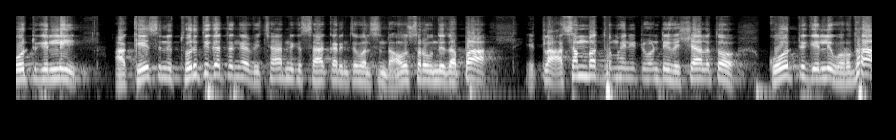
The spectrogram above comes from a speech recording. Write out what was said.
కోర్టుకు వెళ్ళి ఆ కేసుని త్వరితగతంగా విచారణకి సహకరించవలసిన అవసరం ఉంది తప్ప ఇట్లా అసంబద్ధమైనటువంటి విషయాలతో కోర్టుకు వెళ్ళి వృధా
